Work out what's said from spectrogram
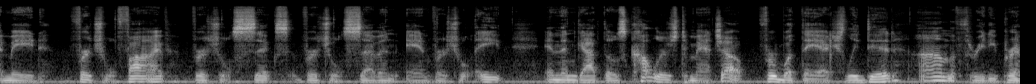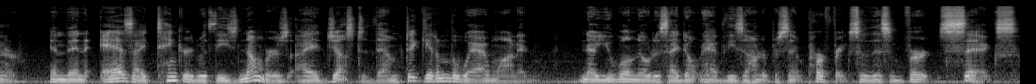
I made Virtual 5, Virtual 6, Virtual 7, and Virtual 8, and then got those colors to match up for what they actually did on the 3D printer. And then as I tinkered with these numbers, I adjusted them to get them the way I wanted. Now you will notice I don't have these 100% perfect, so this Vert 6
